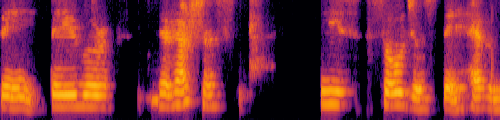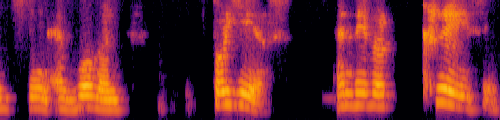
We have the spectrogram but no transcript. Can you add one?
they, they were, the Russians, these soldiers, they haven't seen a woman for years. And they were crazy.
